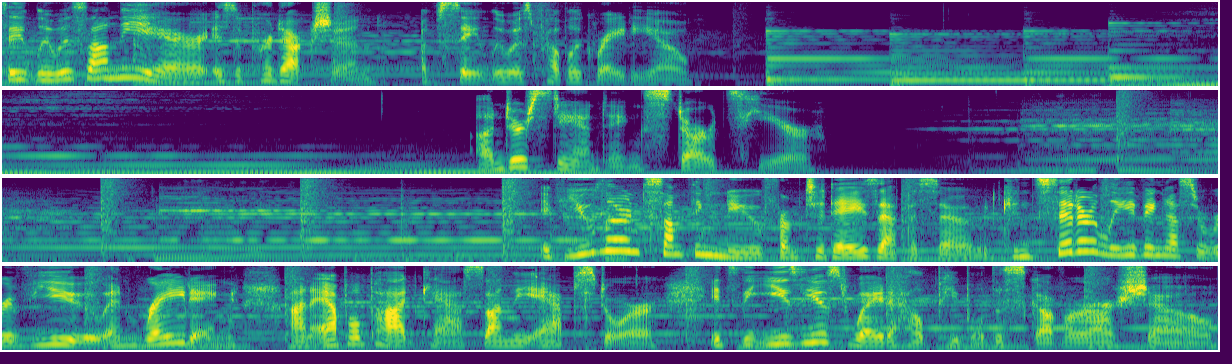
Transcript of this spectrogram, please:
St. Louis on the Air is a production of St. Louis Public Radio. Understanding starts here. If you learned something new from today's episode, consider leaving us a review and rating on Apple Podcasts on the App Store. It's the easiest way to help people discover our show.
